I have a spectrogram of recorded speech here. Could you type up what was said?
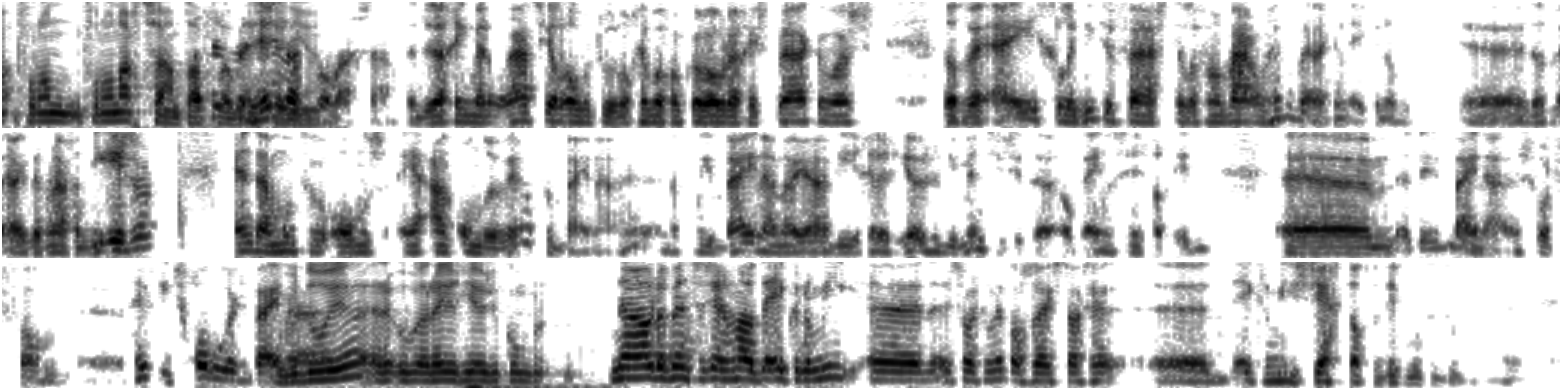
veronachtzaamd de afgelopen decennia. Heel veronachtzaamd. En dus daar ging mijn oratie al over toen nog helemaal van corona geen sprake was, dat wij eigenlijk niet de vraag stellen van waarom hebben we eigenlijk een economie? Uh, dat we eigenlijk de vraag gaan, die is er. En daar moeten we ons ja, aan onderwerpen bijna. Hè. En dan kom je bijna, nou ja, die religieuze dimensie zit er ook enigszins wat in. Uh, het is bijna een soort van, uh, het heeft iets goddelijks bijna. Hoe bedoel je, religieuze Nou, dat mensen zeggen, nou, de economie, uh, zoals ik net al zei straks, de economie zegt dat we dit moeten doen.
